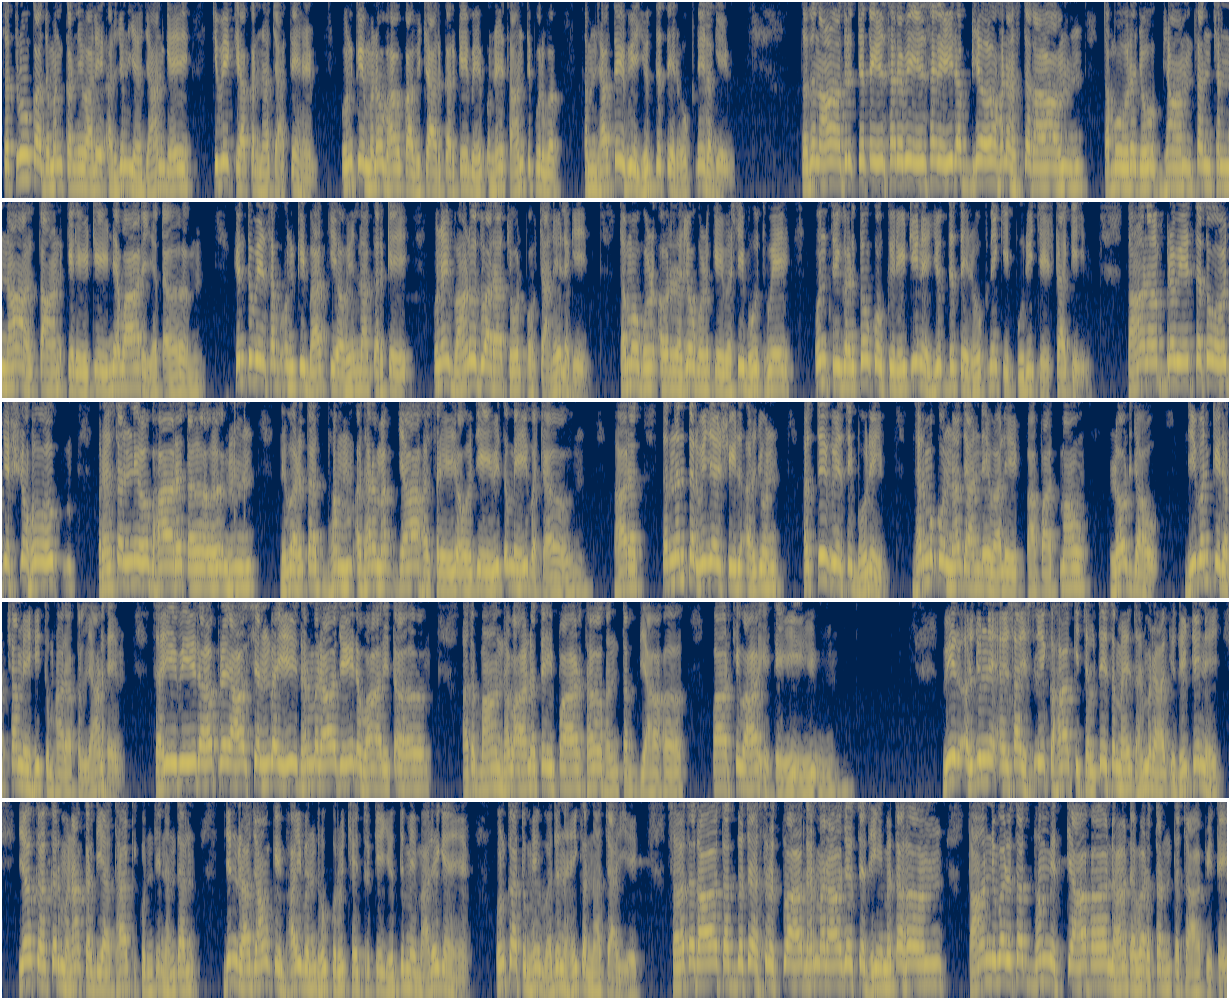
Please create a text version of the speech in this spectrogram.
शत्रुओं का दमन करने वाले अर्जुन यह जान गए कि वे क्या करना चाहते हैं। उनके मनोभाव का विचार करके वे उन्हें शांतिपूर्वक समझाते हुए युद्ध से रोकने लगे। तदनादृत्यते सर्वे शरीरभ्य हनस्तता तमोरजोभ्याम संचन्नास्तान किरीटी निवार्यत। किंतु वे सब उनकी बात की अवहेलना करके उन्हें बाणों द्वारा चोट पहुँचाने लगे। तमोगुण और रजोगुण के वशीभूत हुए उन त्रिगर्तों को किरीटी ने युद्ध से रोकने की पूरी चेष्टा की। तान ब्रवे तथो जिष्णु प्रसन्न भारत। निवर्तध्वम अधर्मज्ञा श्रेयो जीवित में बच भारत तदनंतर विजयशील अर्जुन हँसते हुए से बोले धर्म को न जानने वाले पापात्माओं, लौट जाओ। जीवन की रक्षा में ही तुम्हारा कल्याण है। सही वीर प्रयासन वही धर्मराजेन अत बांधवा नते पार्थ हंतव्या पार्थिवा वीर अर्जुन ने ऐसा इसलिए कहा कि चलते समय धर्मराज युधिष्ठिर ने यह कहकर मना कर दिया था कि कुंती नंदन जिन राजाओं के भाई बंधु कुरुक्षेत्र के युद्ध में मारे गए हैं, उनका तुम्हें वध नहीं करना चाहिए। सतदा तद्वच श्रुवा धर्मराज से धीमत तान्वर्तध्वम इत्याह नवर्तंत चापिते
